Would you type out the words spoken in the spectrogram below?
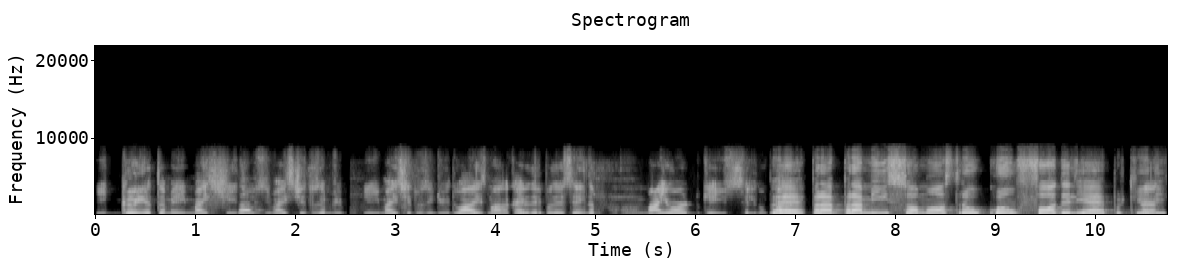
e ganha também mais títulos e mais títulos e mais títulos individuais, mano, a carreira dele poderia ser ainda maior do que isso se ele não para. É, pra, pra mim só mostra o quão foda ele é, porque é. ele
